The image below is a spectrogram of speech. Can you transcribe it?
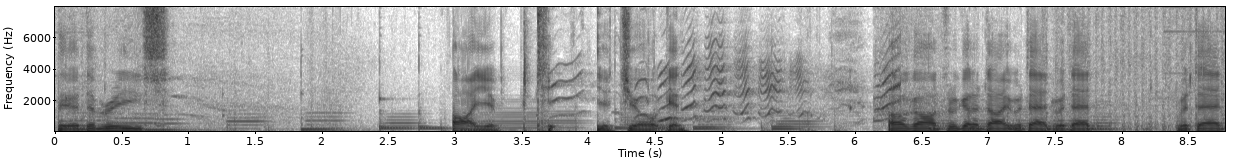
Clear debris. Oh, you you're joking. Oh god, we're gonna die. We're dead. We're dead. We're dead.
